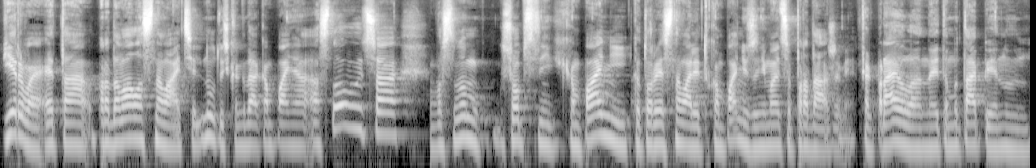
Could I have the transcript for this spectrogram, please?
Первое – это продавал основатель. Ну, то есть, когда компания основывается, в основном собственники компаний, которые основали эту компанию, занимаются продажами. Как правило, на этом этапе ну,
